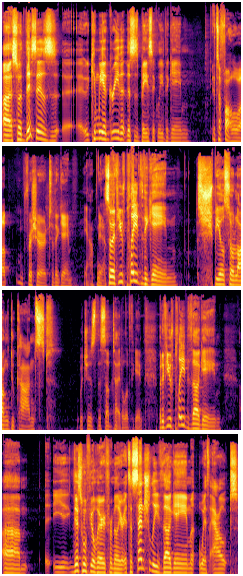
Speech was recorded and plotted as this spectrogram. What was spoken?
Uh, so this is. Uh, can we agree that this is basically the game? It's a follow up for sure to the game. Yeah. Yeah. So if you've played the game, Spiel so lang du kannst, which is the subtitle of the game. But if you've played the game, um, y- this will feel very familiar. It's essentially the game without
